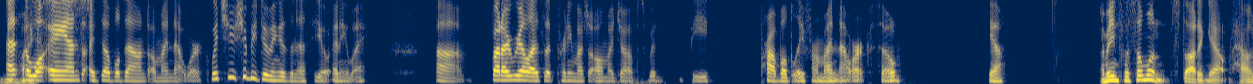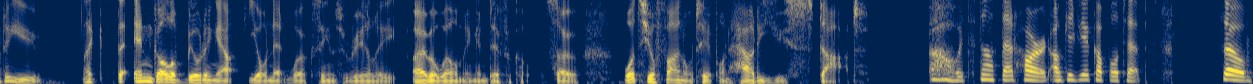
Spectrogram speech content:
Nice. And, well, and I double down on my network, which you should be doing as an SEO anyway. Um, but I realized that pretty much all my jobs would be probably from my network. So, yeah. I mean, for someone starting out, how do you like the end goal of building out your network seems really overwhelming and difficult. So, what's your final tip on how do you start? Oh, it's not that hard. I'll give you a couple of tips. So,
